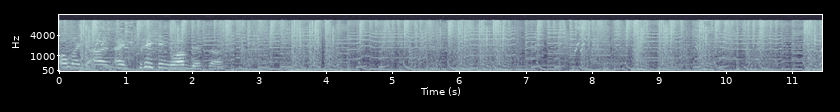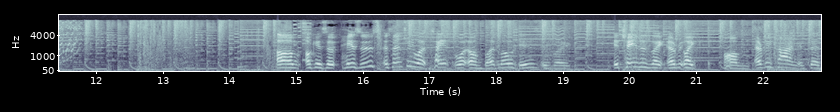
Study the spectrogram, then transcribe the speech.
Oh my god, I freaking love this though. Um, okay, so Jesus, essentially what tight, what um butt mode is is like it changes like every like um every time it says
